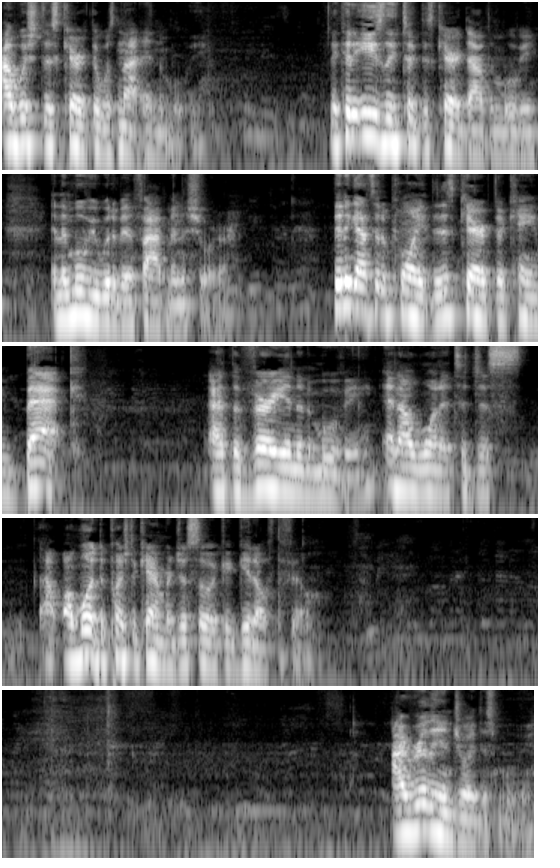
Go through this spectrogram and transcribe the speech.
I wish this character was not in the movie. They could have easily took this character out of the movie, and the movie would have been five minutes shorter. Then it got to the point that this character came back at the very end of the movie, and I wanted to just, I, I wanted to punch the camera just so it could get off the film. I really enjoyed this movie.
